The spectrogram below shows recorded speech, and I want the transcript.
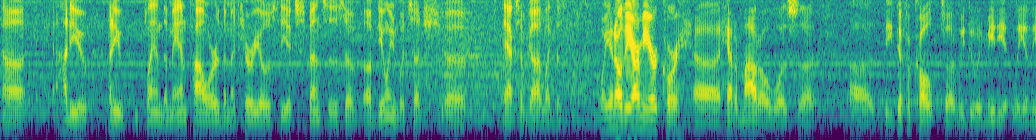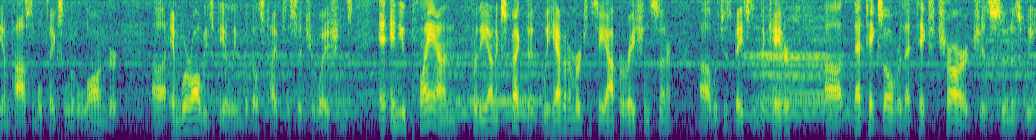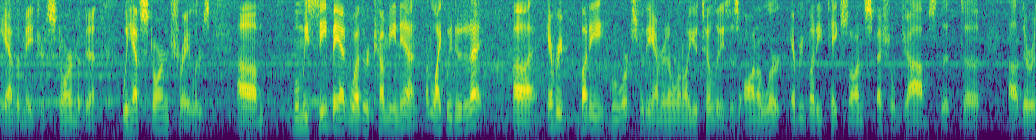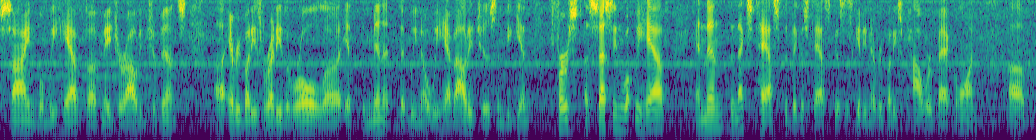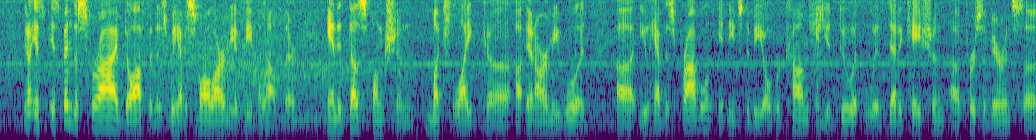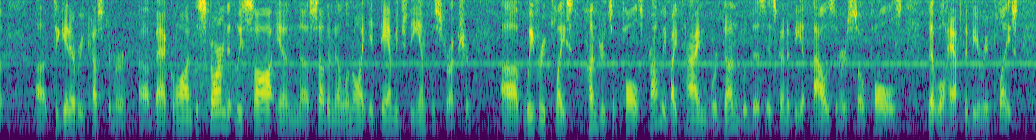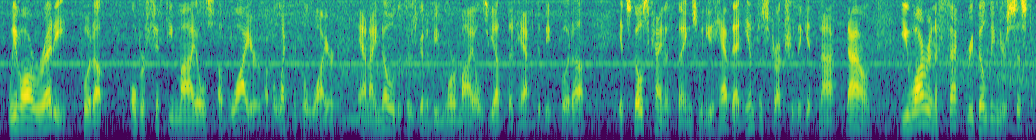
Uh, how do you how do you plan the manpower, the materials, the expenses of, of dealing with such uh, acts of God like this? Well, you know, the Army Air Corps uh, had a motto was uh, uh, the difficult uh, we do immediately and the impossible takes a little longer. Uh, and we're always dealing with those types of situations. And, and, you plan for the unexpected. We have an emergency operations center, which is based in Decatur. Uh, that takes over, that takes charge as soon as we have a major storm event. We have storm trailers. Um, when we see bad weather coming in, like we do today, uh, everybody who works for the Ameren Illinois Utilities is on alert. Everybody takes on special jobs that uh, uh, they're assigned when we have uh, major outage events. Uh, everybody's ready to roll uh, at the minute that we know we have outages and begin first assessing what we have and then the next task, the biggest task, is, is getting everybody's power back on. Uh, you know, it's, it's been described often as we have a small army of people out there, and it does function much like uh, an army would. Uh, you have this problem, it needs to be overcome, and you do it with dedication, uh, perseverance. Uh, uh, to get every customer uh, back on. The storm that we saw in uh, southern Illinois, it damaged the infrastructure. Uh, we've replaced hundreds of poles. Probably by time we're done with this, it's going to be a thousand or so poles that will have to be replaced. We've already put up over 50 miles of wire, of electrical wire, and I know that there's going to be more miles yet that have to be put up. It's those kind of things, when you have that infrastructure that get knocked down, you are in effect rebuilding your system.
